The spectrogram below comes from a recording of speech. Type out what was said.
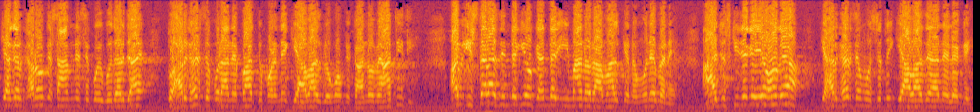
کہ اگر گھروں کے سامنے سے کوئی گزر جائے تو ہر گھر سے قرآن پاک کے پڑھنے کی آواز لوگوں کے کانوں میں آتی تھی۔ اب اس طرح زندگیوں کے اندر ایمان اور اعمال کے نمونے بنے۔ آج اس کی جگہ یہ ہو گیا کہ ہر گھر سے موسیقی کی آوازیں آنے لگ گئی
